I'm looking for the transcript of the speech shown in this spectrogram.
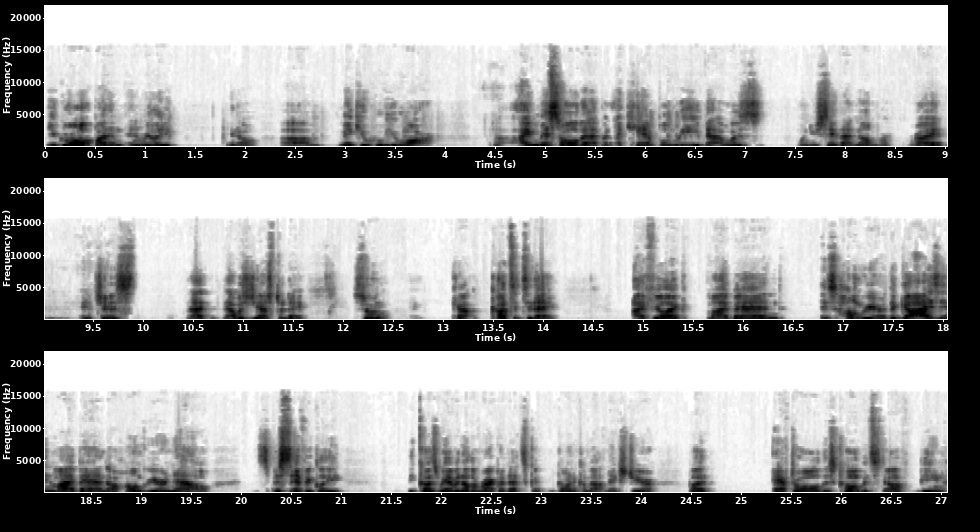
you grow up on and, and really, you know, um, make you who you are. I miss all that, but I can't believe that was when you say that number, right? It just that that was yesterday. So cut to today. I feel like my band is hungrier. The guys in my band are hungrier now, specifically because we have another record that's going to come out next year. But after all this COVID stuff being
